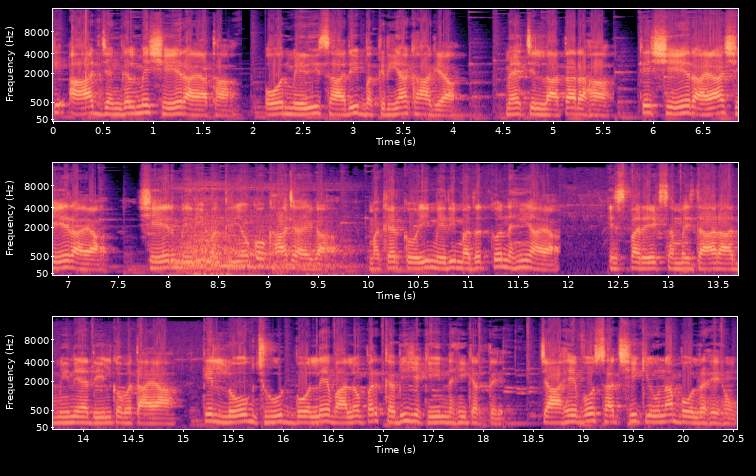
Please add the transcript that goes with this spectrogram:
कि आज जंगल में शेर आया था और मेरी सारी बकरियाँ खा गया। मैं चिल्लाता रहा कि शेर आया शेर आया। शेर मेरी बकरियों को खा जाएगा, मगर कोई मेरी मदद को नहीं आया। इस पर एक समझदार आदमी ने अदील को बताया कि लोग झूठ बोलने वालों पर कभी यकीन नहीं करते, चाहे वो सच ही क्यों ना बोल रहे हों।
